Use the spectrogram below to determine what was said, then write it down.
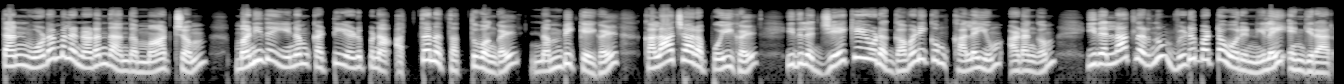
தன் உடம்புல நடந்த அந்த மாற்றம் மனித இனம் கட்டி எழுப்பின அத்தனை தத்துவங்கள் நம்பிக்கைகள் கலாச்சார பொய்கள் இதுல ஜேகேயோட கவனிக்கும் கலையும் அடங்கம் இதெல்லாத்துல இருந்தும் விடுபட்ட ஒரு நிலை என்கிறார்.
